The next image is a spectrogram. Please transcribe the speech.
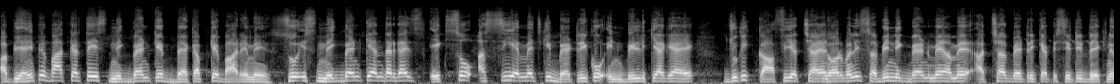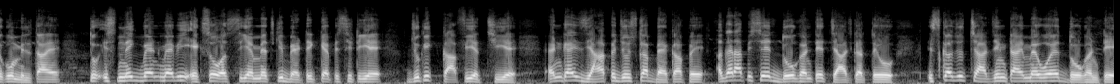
अब यहीं पे बात करते हैं इस निक बैंड के बैकअप के बारे में। सो इस निक बैंड के अंदर गाइज़ 180 mAh की बैटरी को इनबिल्ड किया गया है, जो कि काफ़ी अच्छा है। नॉर्मली सभी निक बैंड में हमें अच्छा बैटरी कैपेसिटी देखने को मिलता है। तो इस निक बैंड में भी 180 mAh की बैटरी कैपेसिटी है, जो कि काफ़ी अच्छी है। एंड गाइज़ यहाँ पे जो इसका बैकअप है, अगर आप इसे दो घंटे चार्ज करते हो इसका जो चार्जिंग टाइम है वो है दो घंटे।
